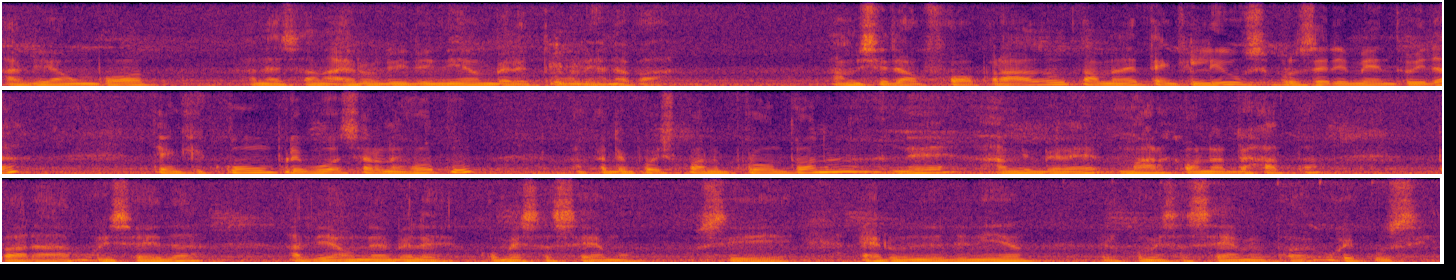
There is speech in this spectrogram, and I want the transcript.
avião bot, a nessa aerolínea beletune na ba a medida for prazo, também tem que ler o procedimento ainda, tem que cumprir o ser mas depois quando pronto, né, a mim marca uma data para o ensaio avião bele começa a ser, se aerolínea, ele começa a ser para o ecossi.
